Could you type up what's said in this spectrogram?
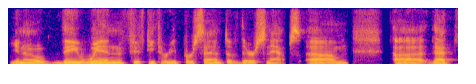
you know, they win fifty three percent of their snaps. Um, uh, that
